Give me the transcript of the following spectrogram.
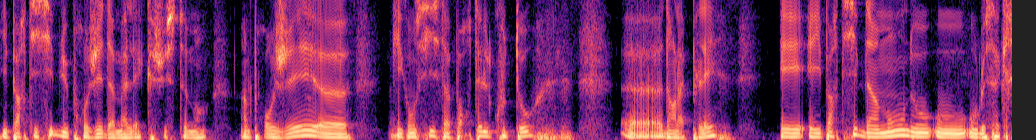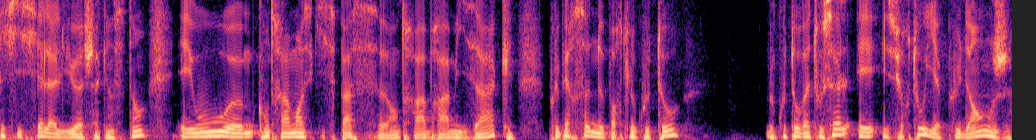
Il participe du projet d'Amalek, justement. Un projet euh, qui consiste à porter le couteau euh, dans la plaie. Et, il participe d'un monde où, le sacrificiel a lieu à chaque instant et où, euh, contrairement à ce qui se passe entre Abraham et Isaac, plus personne ne porte le couteau. Le couteau va tout seul et, surtout, il n'y a plus d'ange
